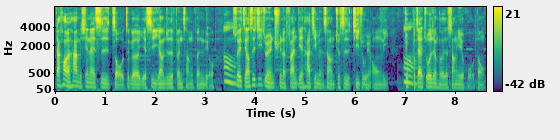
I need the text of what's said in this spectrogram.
但后来他们现在是走这个也是一样，就是分仓分流。嗯，所以只要是机组员去了饭店，他基本上就是机组员 only，就不再做任何的商业活动。嗯、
